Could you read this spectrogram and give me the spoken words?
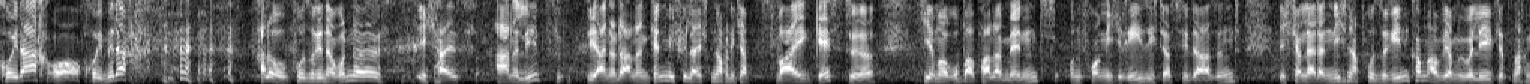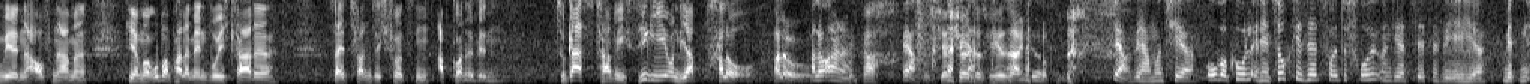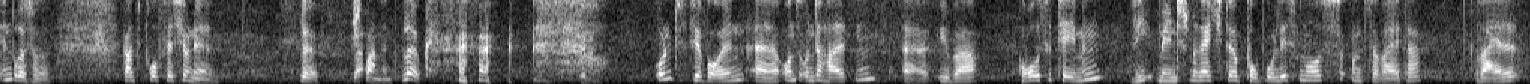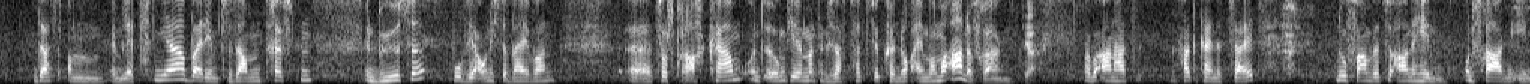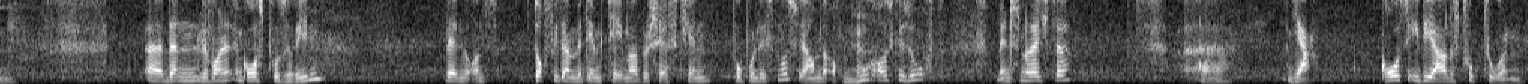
Goeiedag, oh, goedemiddag. Hallo, Poseriner Runde. Ich heiße Arne Lietz. Die einen oder anderen kennen mich vielleicht noch. Und ich habe zwei Gäste hier im Europaparlament und freue mich riesig, dass Sie da sind. Ich kann leider nicht nach Poserin kommen, aber wir haben überlegt, jetzt machen wir eine Aufnahme hier im Europaparlament, wo ich gerade seit 2014 Abgeordneter bin. Zu Gast habe ich Sigi und Japp. Hallo. Hallo. Hallo Arne. Guten Tag. Ja. Es ist sehr schön, dass wir hier sein dürfen. Ja, wir haben uns hier obercool in den Zug gesetzt heute früh und jetzt sitzen wir hier mitten in Brüssel. Ganz professionell. Leuk. Spannend. Leuk. Und wir wollen äh, uns unterhalten äh, über große Themen wie Menschenrechte, Populismus und so weiter, weil das am, im letzten Jahr bei dem Zusammentreffen in Büse, wo wir auch nicht dabei waren, äh, zur Sprache kam und irgendjemand gesagt hat, wir können doch einfach mal Arne fragen. Ja. Aber Arne hat, hatte keine Zeit. Nur fahren wir zu Arne hin und fragen ihn. Äh, denn wir wollen in Großposerin, werden wir uns doch wieder mit dem Thema beschäftigen, Populismus. Wir haben da auch ein Buch ausgesucht, Menschenrechte. Äh, ja, große ideale Strukturen.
